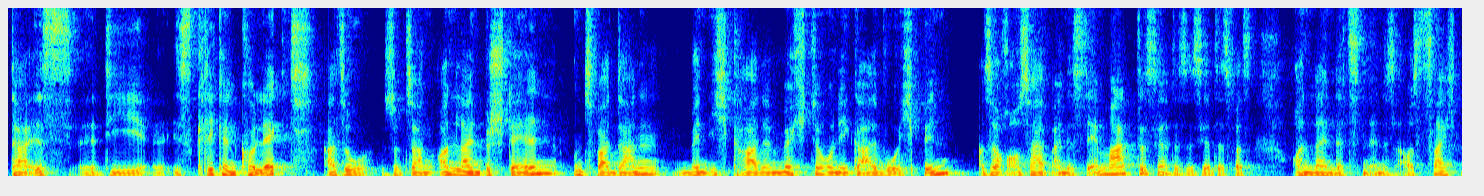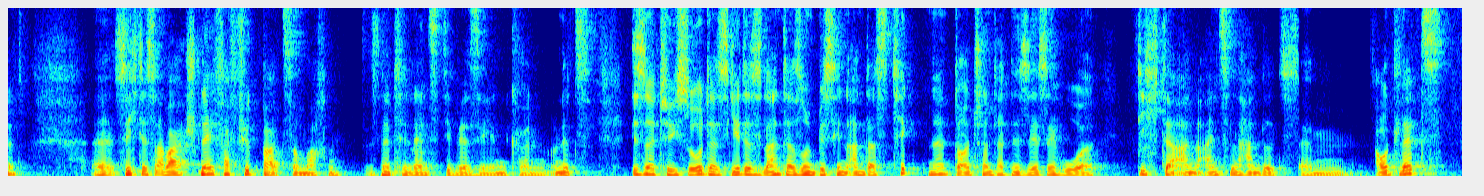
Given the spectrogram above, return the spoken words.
da ist äh, die ist Click and Collect, also sozusagen online bestellen und zwar dann, wenn ich gerade möchte und egal wo ich bin, also auch außerhalb eines DM-Marktes, ja, das ist ja das, was online letzten Endes auszeichnet, äh, sich das aber schnell verfügbar zu machen, das ist eine Tendenz, die wir sehen können. Und jetzt ist natürlich so, dass jedes Land da so ein bisschen anders tickt. Ne? Deutschland hat eine sehr sehr hohe Dichte an Einzelhandels-Outlets. Ähm, äh,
